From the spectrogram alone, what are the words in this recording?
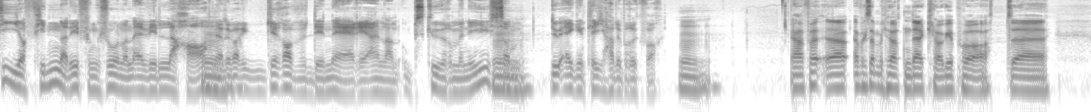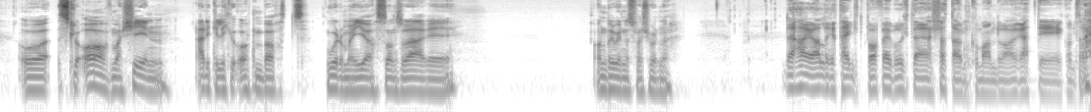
tid å finne de funksjonene jeg ville ha. Mm. Jeg hadde vært gravd ned i en eller annen obskur meny mm. som du egentlig ikke hadde bruk for. Mm. Jeg har, eksempel hørt en del klage på at uh, å slå av maskinen er det ikke like åpenbart hvordan man gjør sånn som det er i andre Windows-versjoner. Det har jeg aldri tenkt på, for jeg brukte shutdown-kommandoer rett i konsollen.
